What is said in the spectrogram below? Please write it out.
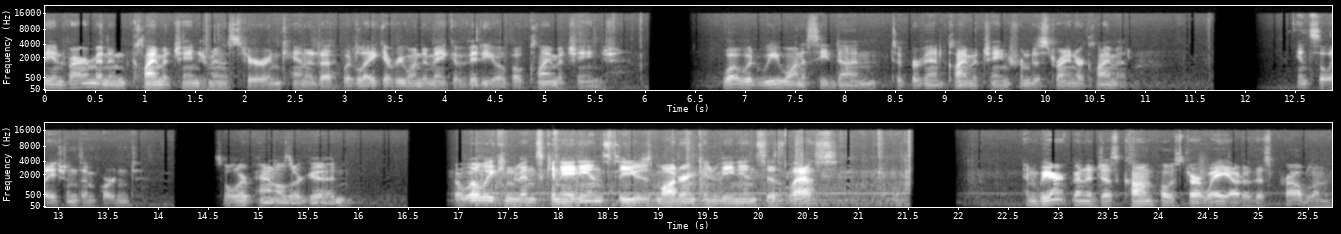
The Environment and Climate Change Minister in Canada would like everyone to make a video about climate change. What would we want to see done to prevent climate change from destroying our climate? Insulation's important. Solar panels are good. But will we convince Canadians to use modern conveniences less? And we aren't going to just compost our way out of this problem.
